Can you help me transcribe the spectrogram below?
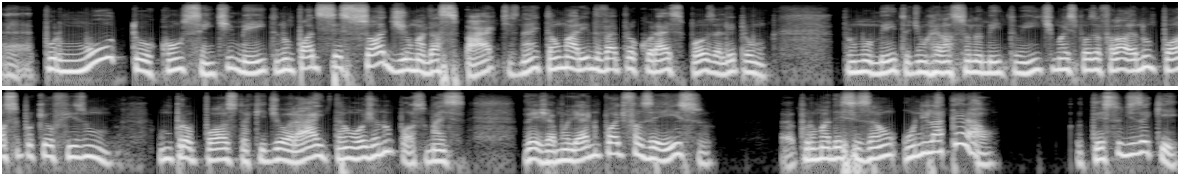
é, por mútuo consentimento, não pode ser só de uma das partes. Né? Então, o marido vai procurar a esposa ali para um, um momento de um relacionamento íntimo. A esposa fala: oh, Eu não posso porque eu fiz um, um propósito aqui de orar, então hoje eu não posso. Mas veja, a mulher não pode fazer isso eh, por uma decisão unilateral. O texto diz aqui:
